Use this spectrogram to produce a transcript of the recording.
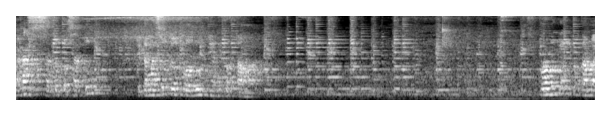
bahas satu persatu. Kita masuk ke produk yang pertama. Produk yang pertama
